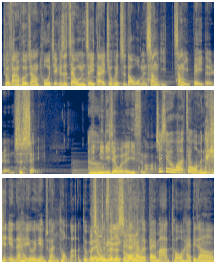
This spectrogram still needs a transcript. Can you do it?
就反而会有这样的脱节。可是，在我们这一代，就会知道我们上一上一辈的人是谁。你你理解我的意思吗？就是我在我们那个年代还有一点传统啦，对不对？而且我们那个时候还会拜码头，还比较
